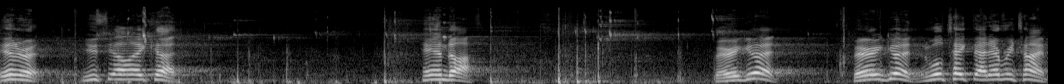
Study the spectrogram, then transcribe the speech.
Enter it. UCLA cut. Handoff. Very good. Very good. And we'll take that every time.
